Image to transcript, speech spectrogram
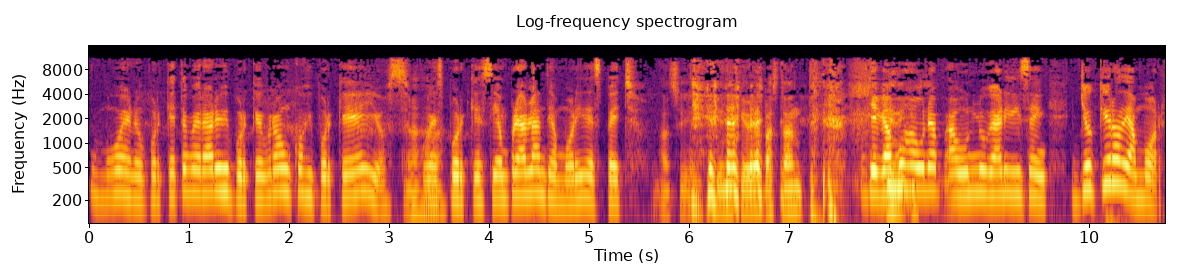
Bueno, ¿por qué Temerarios y por qué Broncos y por qué ellos? Pues porque siempre hablan de amor y despecho. Así, ah, tiene que ver bastante. Llegamos a, una, a un lugar y dicen, yo quiero de amor.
